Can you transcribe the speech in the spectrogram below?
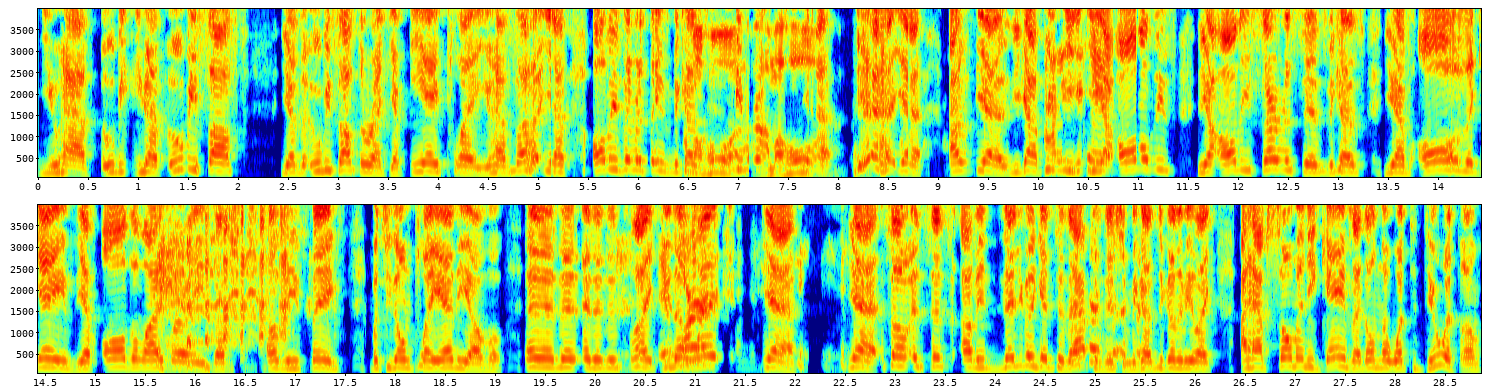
you have Ubi, you have Ubisoft, you have the Ubisoft Direct, you have EA Play, you have, uh, you have all these different things I'm because a whore. people- I'm a whore. yeah, yeah, yeah. Um, yeah, you got people, you, you got all these, you got all these services because you have all the games, you have all the libraries of, of these things, but you don't play any of them. And then, and then it's like, you It know what? Yeah, yeah. So it's just, I mean, then you're going to get to that position because you're going to be like, I have so many games, I don't know what to do with them.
